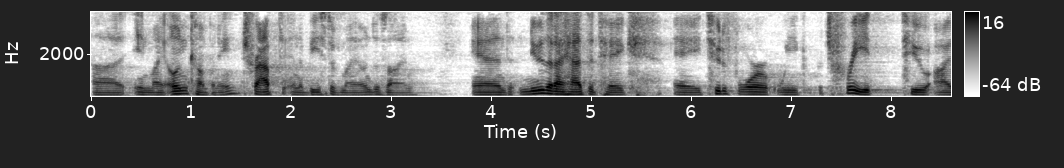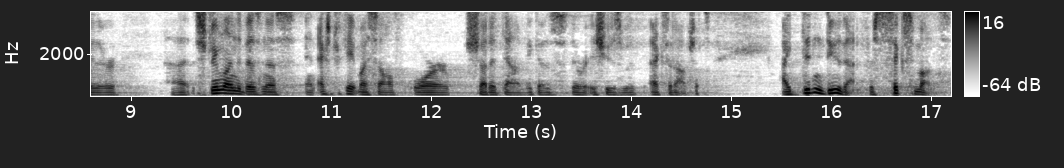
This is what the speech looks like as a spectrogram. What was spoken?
uh, in my own company, trapped in a beast of my own design, and knew that I had to take a two to four week retreat to either uh, streamline the business and extricate myself or shut it down because there were issues with exit options. I didn't do that for six months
